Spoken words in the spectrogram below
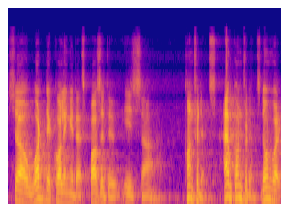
So what they're calling it as positive is uh, confidence. Have confidence, don't worry.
